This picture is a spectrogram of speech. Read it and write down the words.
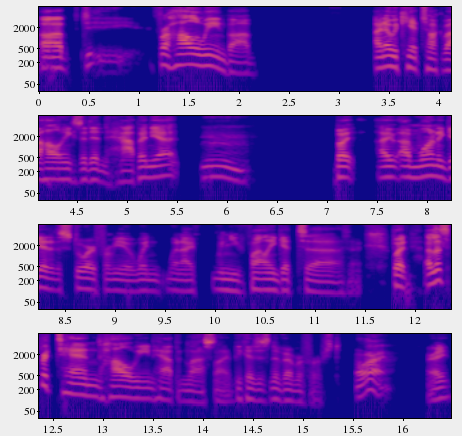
Uh, for Halloween, Bob. I know we can't talk about Halloween because it didn't happen yet. Mm. But I, I want to get a story from you when when I when you finally get to. But uh, let's pretend Halloween happened last night because it's November first. All right right?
